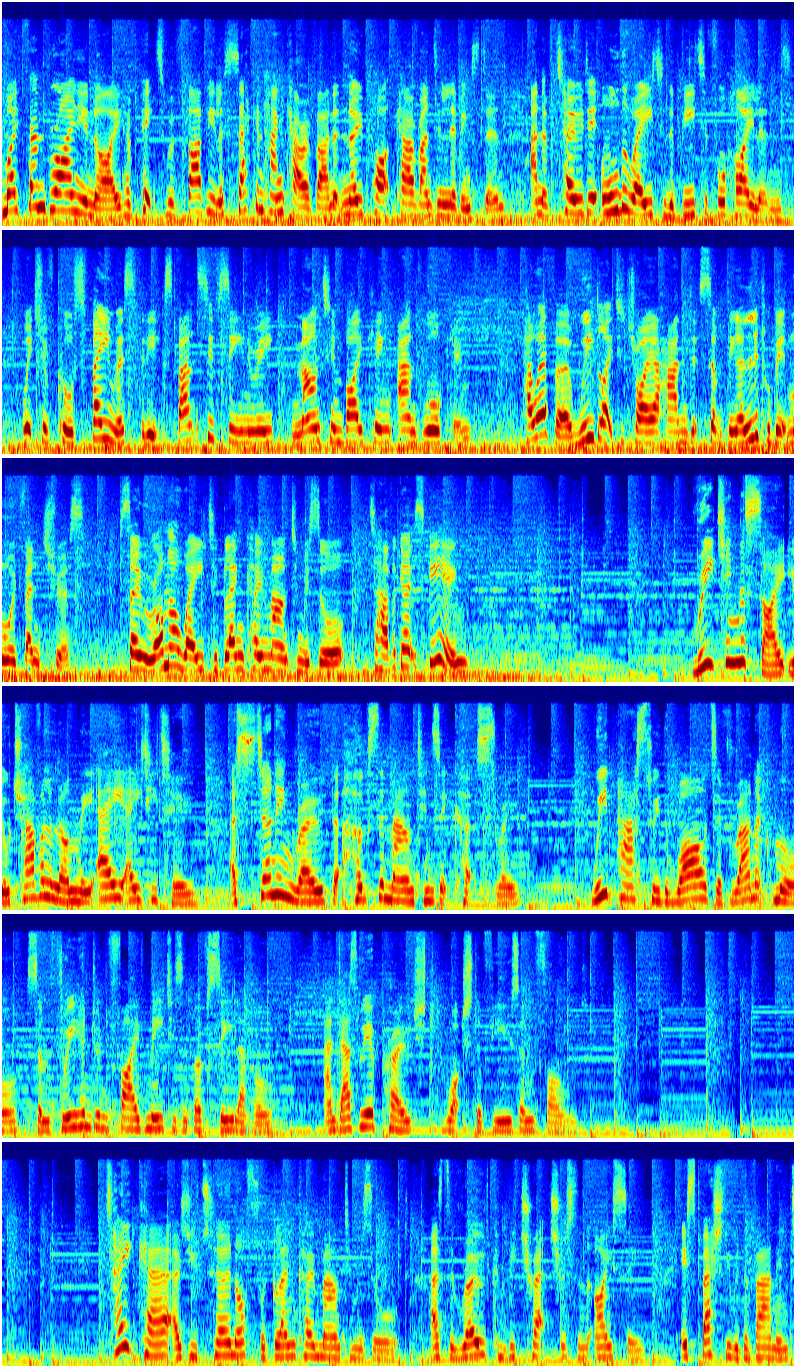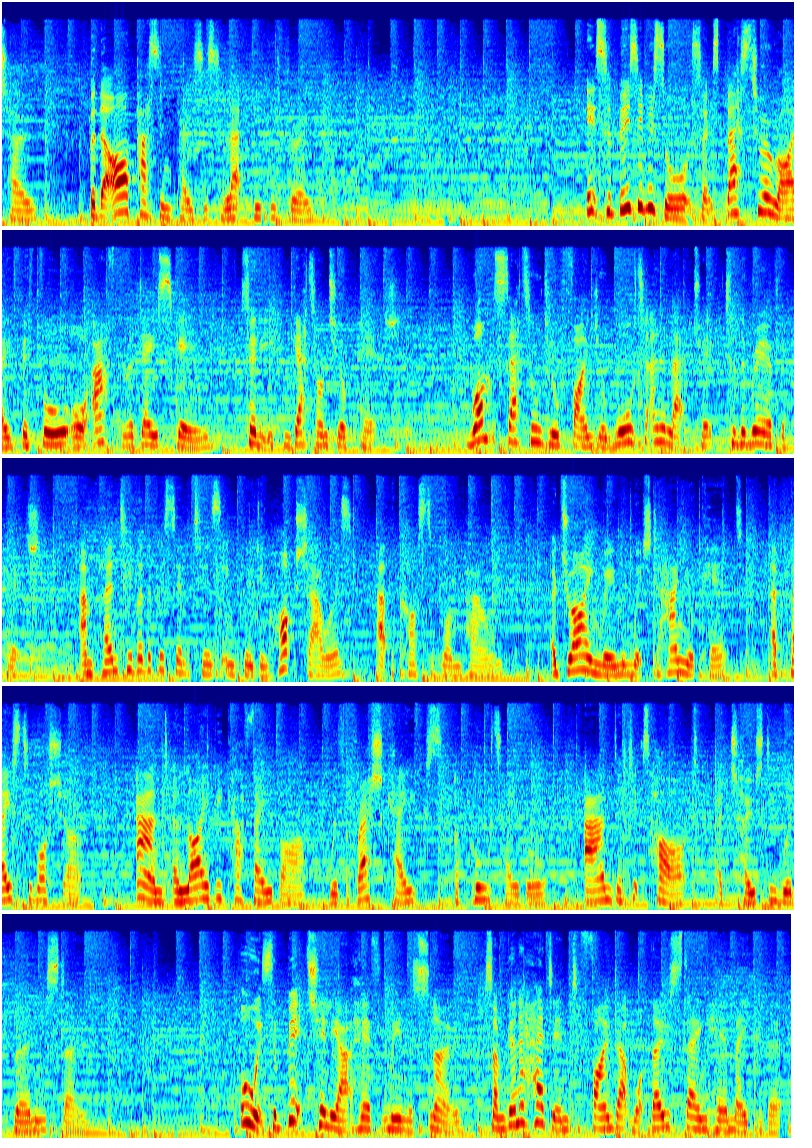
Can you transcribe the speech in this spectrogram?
My friend Bryony and I have picked up a fabulous second-hand caravan at Knowepark Caravans in Livingston and have towed it all the way to the beautiful Highlands, which are of course famous for the expansive scenery, mountain biking and walking. However, we'd like to try our hand at something a little bit more adventurous. So we're on our way to Glencoe Mountain Resort to have a go at skiing. Reaching the site, you'll travel along the A82, a stunning road that hugs the mountains it cuts through. We passed through the wilds of Rannoch Moor, some 305 metres above sea level, and as we approached, watched the views unfold. Take care as you turn off for Glencoe Mountain Resort, as the road can be treacherous and icy, especially with a van in tow, but there are passing places to let people through. It's a busy resort, so it's best to arrive before or after the day's skiing so that you can get onto your pitch. Once settled, you'll find your water and electric to the rear of the pitch, and plenty of other facilities, including hot showers at the cost of £1, a drying room in which to hang your kit, a place to wash up, and a lively cafe bar with fresh cakes, a pool table, and at its heart, a toasty wood burning stove. Oh, it's a bit chilly out here for me in the snow, so I'm going to head in to find out what those staying here make of it.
